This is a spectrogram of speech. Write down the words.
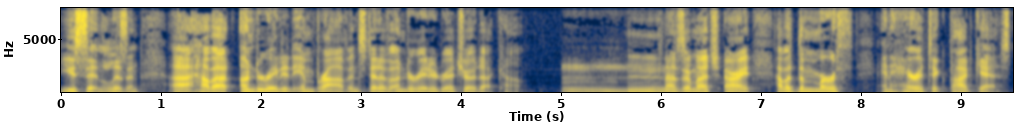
You sit and listen. Uh, how about underrated improv instead of underratedretro.com? Mm, not so much. All right. How about the Mirth and Heretic podcast?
